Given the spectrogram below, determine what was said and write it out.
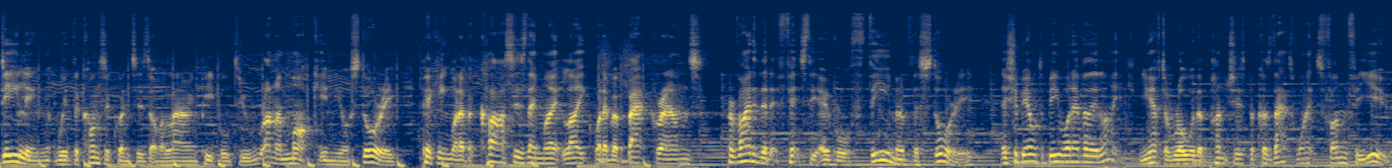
dealing with the consequences of allowing people to run amok in your story, picking whatever classes they might like, whatever backgrounds. Provided that it fits the overall theme of the story, they should be able to be whatever they like. You have to roll with the punches because that's why it's fun for you,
